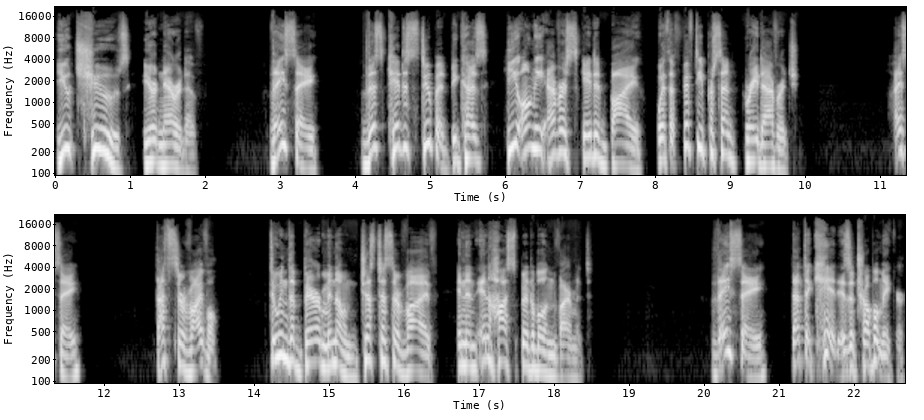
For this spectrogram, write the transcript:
You choose your narrative. They say this kid is stupid because he only ever skated by with a 50% grade average. I say that's survival, doing the bare minimum just to survive in an inhospitable environment. They say that the kid is a troublemaker.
